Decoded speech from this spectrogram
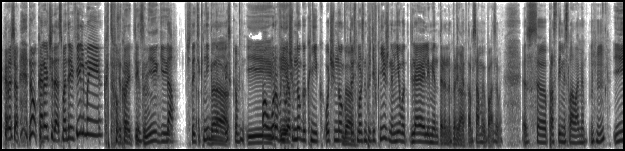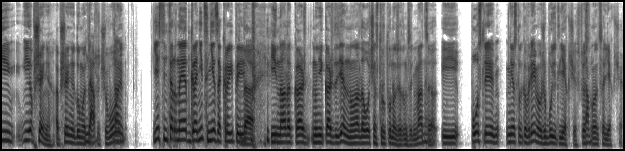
Хорошо. Ну, короче, да, смотри фильмы. Читайте книги. Да, читайте книги да. на английском. И, По уровню и... очень много книг, очень много. Да. То есть можно прийти в книжный, мне вот для элементаря, например, да. там самые базовые, с простыми словами. Угу. И, и общение. Общение, думаю, это да. ключевое. Да. Есть интернет, границы не закрыты. Да, и надо каждый, ну не каждый день, но надо очень структурно этим заниматься. Да. И после несколько времени уже будет легче, все да. становится легче.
